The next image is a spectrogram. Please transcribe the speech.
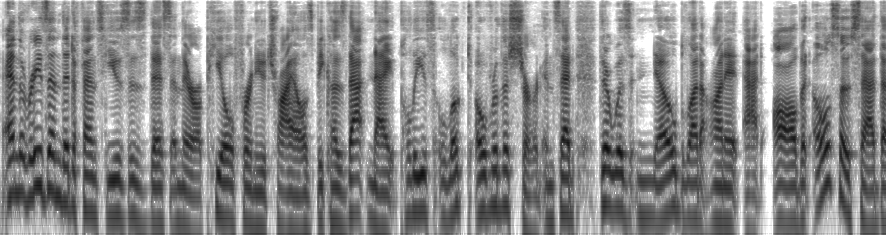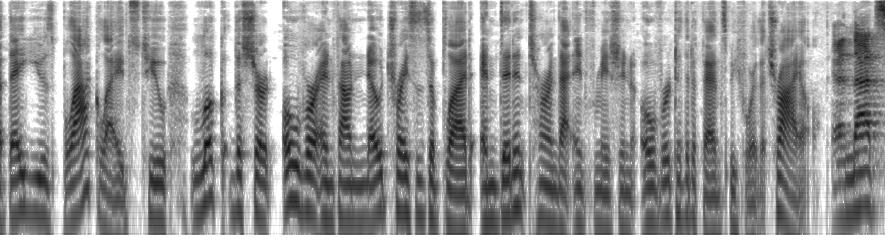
And the reason the defense uses this in their appeal for new trial is because that night police looked over the shirt and said there was no blood on it at all, but also said that they used black lights to look the shirt over and found no traces of blood and didn't turn that information over to the defense before the trial. and that's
